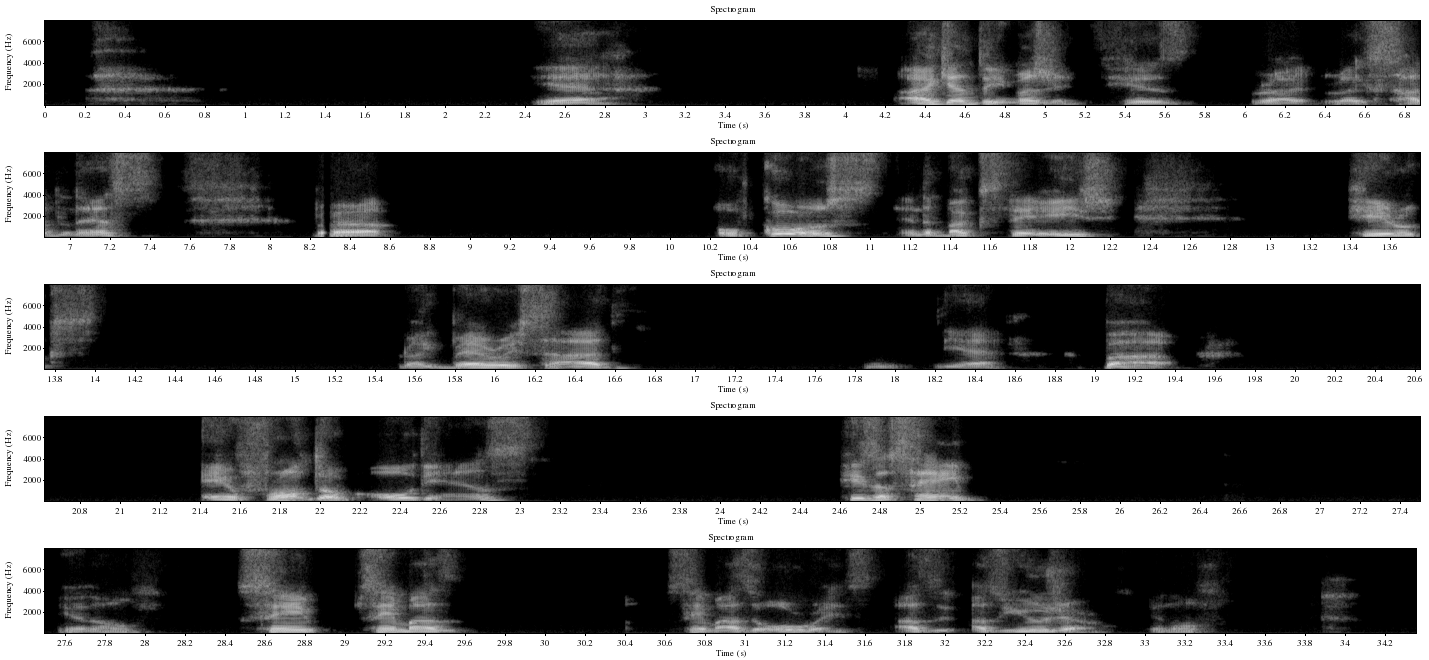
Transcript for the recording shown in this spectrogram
yeah, I can't imagine his right like sadness, but of course, in the backstage, he looks like very sad. Yeah, but in front of audience, he's the same. You know, same same as same as always, as as usual. You know,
